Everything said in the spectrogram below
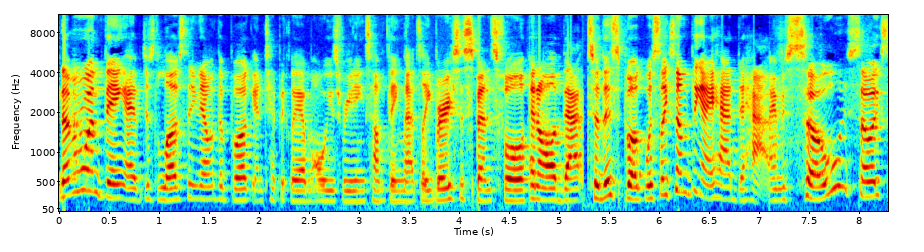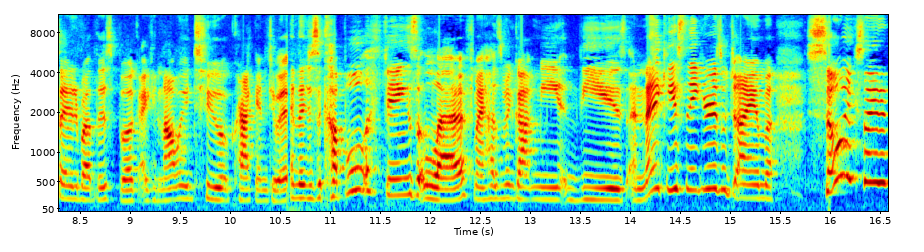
number one thing. I just love sitting down with a book and typically I'm always reading something that's like very suspenseful and all of that. So this book was like something I had to have. I'm so so excited about this book. I cannot wait to crack into it. And then just a couple of things left. My husband got me these Nike sneakers which I am so excited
